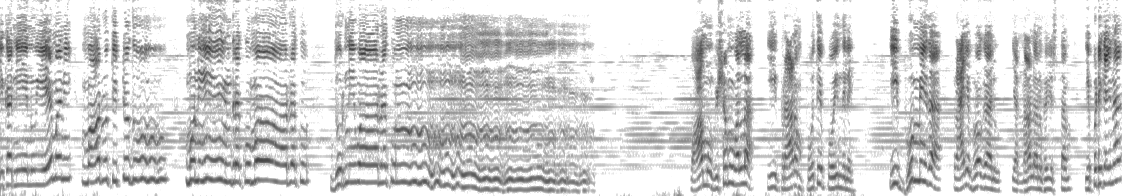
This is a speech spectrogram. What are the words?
ఇక నేను ఏమని మారుతిట్టుదు? మునీంద్ర కుమారకు దుర్నివారకు పాము విషము వల్ల ఈ ప్రాణం పోతే పోయిందిలే. ఈ భూమి మీద రాజభోగాలు ఎన్నాళ్ళు అనుభవిస్తాం? ఎప్పటికైనా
